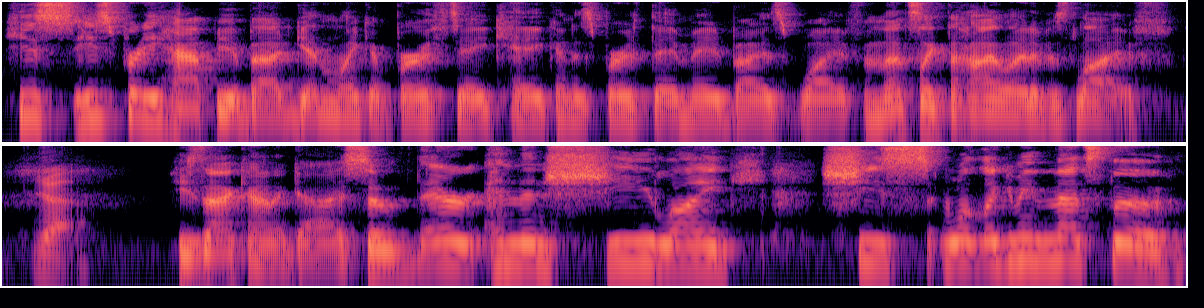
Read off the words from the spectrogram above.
he's he's pretty happy about getting like a birthday cake on his birthday made by his wife and that's like the highlight of his life Yeah. He's that kind of guy. So there and then she like she's well like i mean that's the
